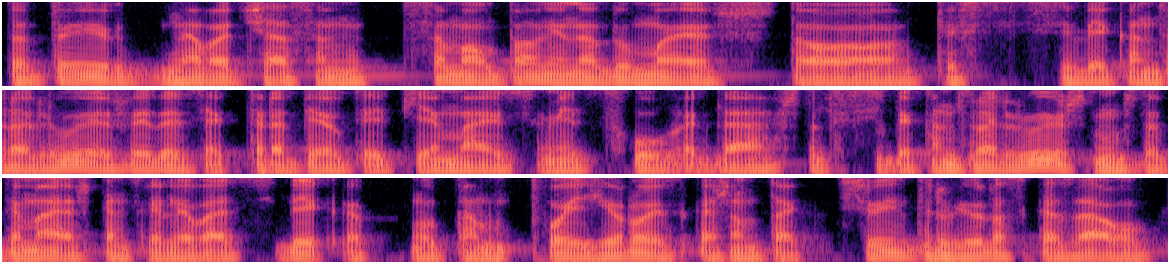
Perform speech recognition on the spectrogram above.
то ты нават часам самаўпэўнена думаеш что ты себе кантралюеш. Ведаць як тэрапеўты якія маюць умець слухаць да? Что ты себе кантралюеш тому что ты маеш кантраляваць себе как ну там твой герой скажем так всю інтэрв'ю расказаў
